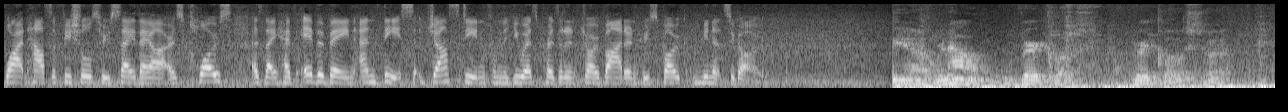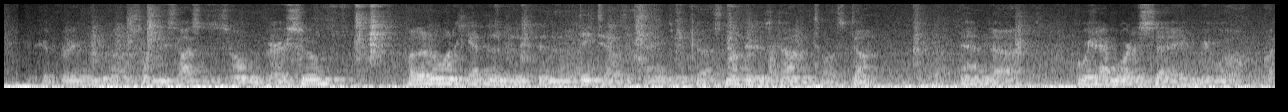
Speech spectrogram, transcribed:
White House officials who say they are as close as they have ever been, and this just in from the US President Joe Biden, who spoke minutes ago. Yeah, we're now very close, very close. Uh, could bring uh, some of these hostages home very soon. But I don't want to get into, into the details of things because nothing is done until it's done. And uh, we have more to say, we will. But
